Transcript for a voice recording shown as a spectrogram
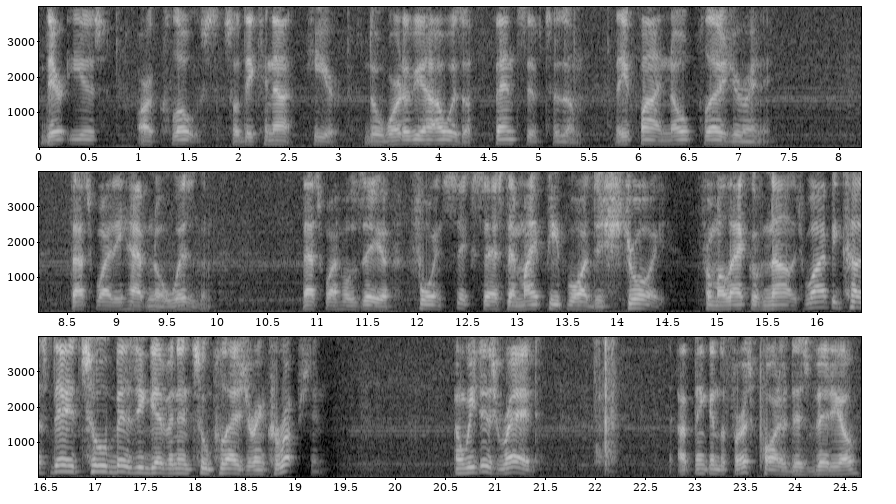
Their ears are closed, so they cannot hear. The word of Yahweh is offensive to them. They find no pleasure in it. That's why they have no wisdom. That's why Hosea 4 and 6 says that my people are destroyed from a lack of knowledge. Why? Because they're too busy giving into pleasure and corruption. And we just read, I think in the first part of this video,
